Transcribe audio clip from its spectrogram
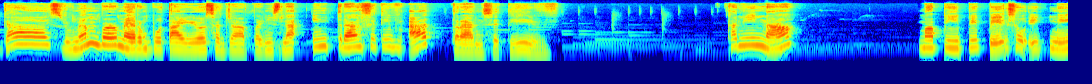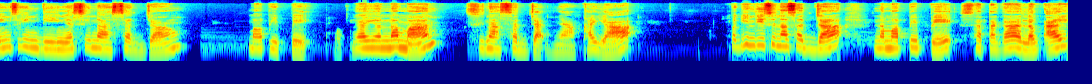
Guys, remember, meron po tayo sa Japanese na intransitive at transitive. Kanina, mapipipi, so it means hindi niya sinasadyang mapipi. Ngayon naman, sinasadya niya. Kaya, pag hindi sinasadya na mapipi sa Tagalog ay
